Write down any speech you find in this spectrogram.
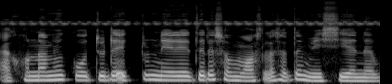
এখন আমি কচুটা একটু নেড়ে চেড়ে সব মশলার সাথে মিশিয়ে নেব।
